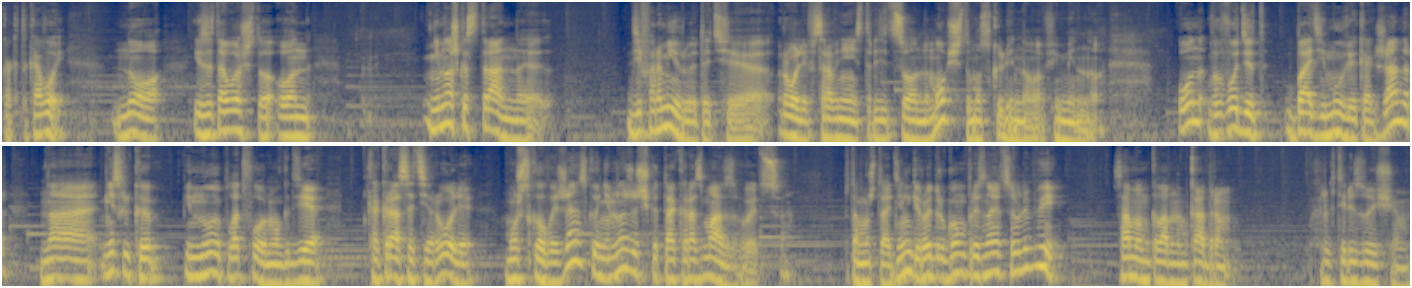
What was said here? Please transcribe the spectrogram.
как таковой. Но из-за того, что он немножко странно деформирует эти роли в сравнении с традиционным обществом мускулинного, феминного, он выводит бади-муви как жанр на несколько иную платформу, где как раз эти роли – мужского и женского немножечко так размазываются. Потому что один герой другому признается в любви. Самым главным кадром, характеризующим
